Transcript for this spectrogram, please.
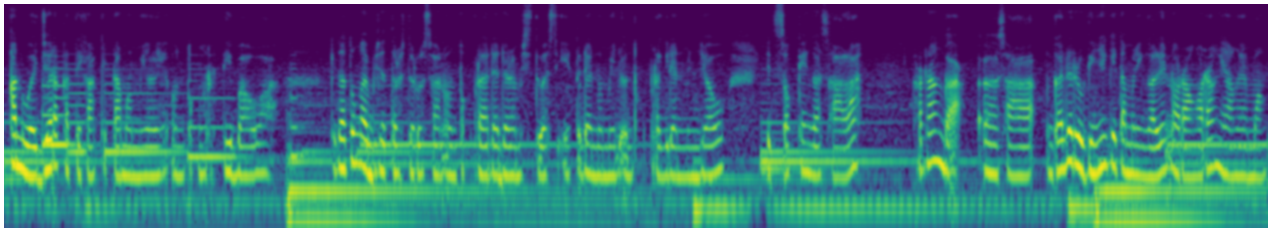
akan wajar ketika kita memilih untuk ngerti bahwa kita tuh nggak bisa terus-terusan untuk berada dalam situasi itu dan memilih untuk pergi dan menjauh. It's okay nggak salah. Karena nggak uh, nggak ada ruginya kita meninggalin orang-orang yang emang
